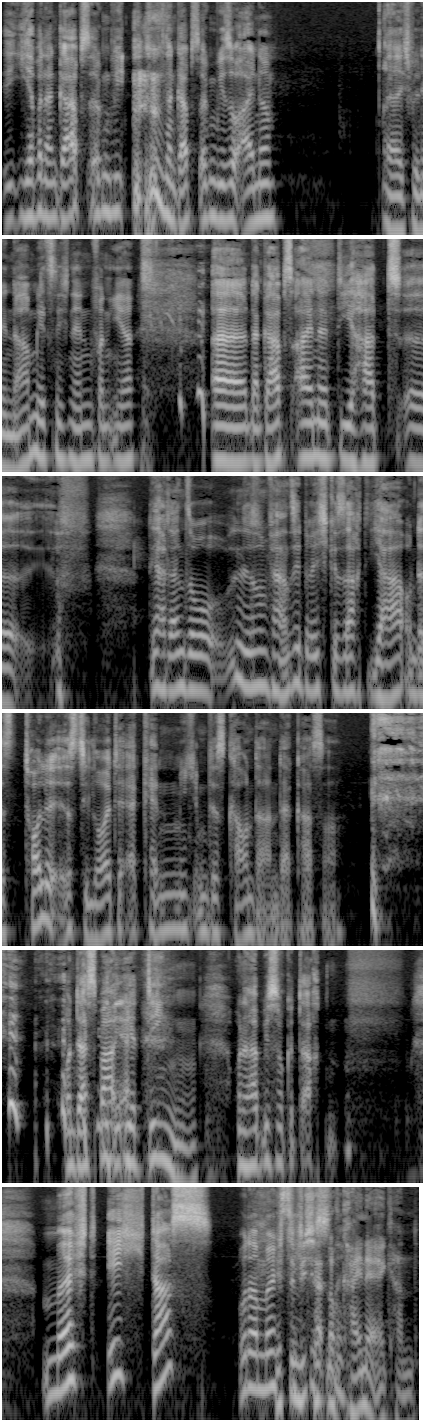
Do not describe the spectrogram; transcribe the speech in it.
ja, aber dann gab es irgendwie, dann gab es irgendwie so eine, äh, ich will den Namen jetzt nicht nennen von ihr, äh, da gab es eine, die hat, äh, die hat dann so in so einem Fernsehbericht gesagt, ja, und das Tolle ist, die Leute erkennen mich im Discounter an der Kasse. Und das war Ja. ihr Ding. Und da habe ich so gedacht, möchte ich das? Oder möchte Wisst ihr, ich mich das hat noch nicht? keiner erkannt.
